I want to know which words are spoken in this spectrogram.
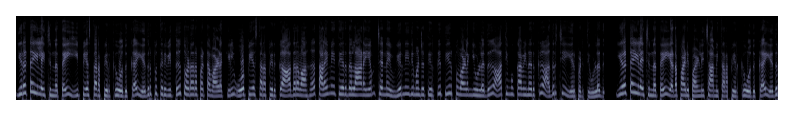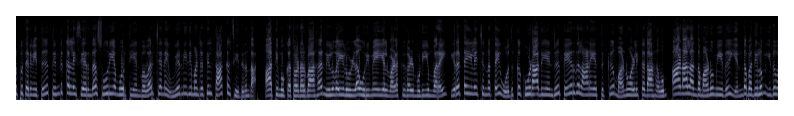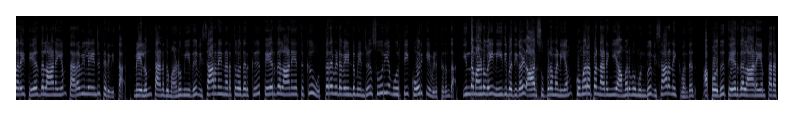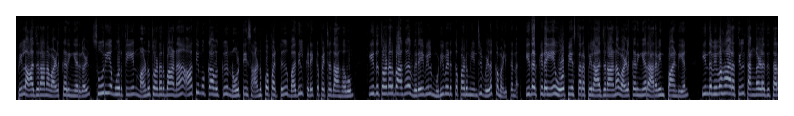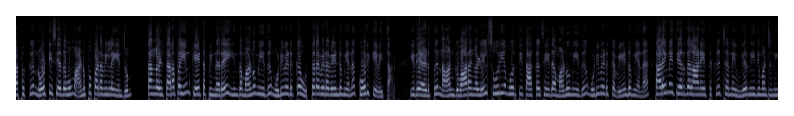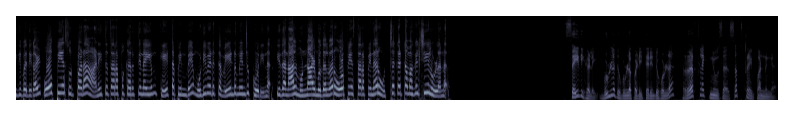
இரட்டை இலை சின்னத்தை இபிஎஸ் தரப்பிற்கு ஒதுக்க எதிர்ப்பு தெரிவித்து தொடரப்பட்ட வழக்கில் ஓபிஎஸ் தரப்பிற்கு ஆதரவாக தலைமை தேர்தல் ஆணையம் சென்னை உயர்நீதிமன்றத்திற்கு தீர்ப்பு வழங்கியுள்ளது. அதிமுகவினருக்கு அதிர்ச்சியை ஏற்படுத்தியுள்ளது. இரட்டை இலை சின்னத்தை எடப்பாடி பழனிசாமி தரப்பிற்கு ஒதுக்க எதிர்ப்பு தெரிவித்து திண்டுக்கல்லை சேர்ந்த சூரியமூர்த்தி என்பவர் சென்னை உயர்நீதிமன்றத்தில் தாக்கல் செய்திருந்தார். அதிமுக தொடர்பாக நிலுவையில் உள்ள உரிமையியல் வழக்குகள் முடியும் வரை இரட்டை இலை சின்னத்தை ஒதுக்கக்கூடாது என்று தேர்தல் ஆணையத்துக்கு மனு அளித்ததாகவும் ஆனால் அந்த மனு மீது எந்த பதிலும் இதுவரை தேர்தல் ஆணையம் தரவில்லை என்று தெரிவித்தார். மேலும் தனது மனு மீது விசாரணை நடத்துவதற்கு தேர்தல் ஆணையத்துக்கு உத்தரவிட வேண்டும் என்று சூரியமூர்த்தி கோரிக்கை விடுத்திருந்தார். இந்த மனுவை நீதிபதிகள் ஆர். சுப்பிரமணியம் குமரப்பன் அடங்கிய அமர்வு முன்பு விசாரணைக்கு வந்தது. அப்போது தேர்தல் ஆணையம் தரப்பில் ஆஜரான வழக்கறிஞர்கள் சூரியமூர்த்தியின் மனு தொடர்பான அதிமுகவுக்கு நோட்டீஸ் அனுப்பப்பட்டு பதில் கிடைக்கப்பெற்றதாகவும் இது தொடர்பாக விரைவில் முடிவெடுக்கப்படும் என்று விளக்கமளித்தனர். இதற்கிடையே ஓபிஎஸ் தரப்பில் ஆஜரான வழக்கறிஞர் அரவிந்த் பாண்டியன் இந்த விவகாரத்தில் தங்களது தரப்புக்கு நோட்டீஸ் எதுவும் அனுப்பப்படவில்லை என்றும் தங்கள் தரப்பையும் கேட்ட பின்னரே இந்த மனு மீது முடிவெடுக்க உத்தரவிட வேண்டும் என கோரிக்கை வைத்தார். இதையடுத்து நான்கு வாரங்களில் சூரியமூர்த்தி தாக்கல் செய்த மனு மீது முடிவெடுக்க வேண்டும் என தலைமை தேர்தல் ஆணையத்துக்கு சென்னை உயர்நீதிமன்ற நீதிபதிகள் ஓபிஎஸ் உட்பட அனைத்து தரப்பு கருத்தினையும் கேட்ட பின்பே முடிவெடுக்க வேண்டும் என்று கூறினர். இதனால் முன்னாள் முதல்வர் ஓபிஎஸ் தரப்பினர் உச்சக்கட்ட மகிழ்ச்சியில் உள்ளனர். செய்திகளை உள்ளது உள்ளபடி தெரிந்து கொள்ள ரெஃப்ளெக்ட் நியூஸை சப்ஸ்கிரைப் பண்ணுங்க.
